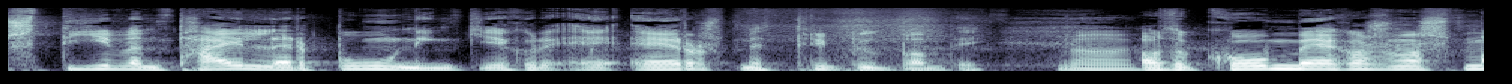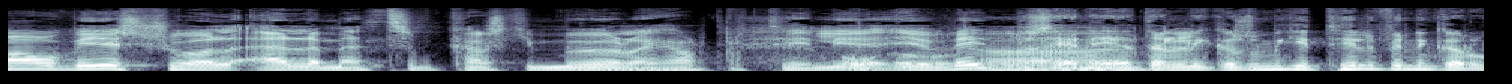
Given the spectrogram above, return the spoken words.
Steven Tyler búning í einhverju Aerosmith tributbandi þá ertu komið eitthvað svona smá visual element sem kannski mögulega hjálpar til. Ég, ég veit Sen er þetta líka svo mikið tilfinningar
